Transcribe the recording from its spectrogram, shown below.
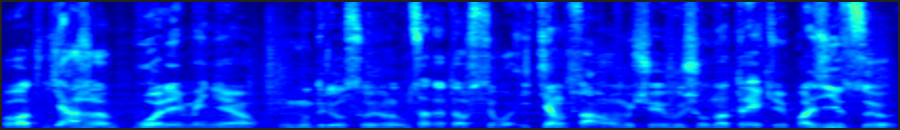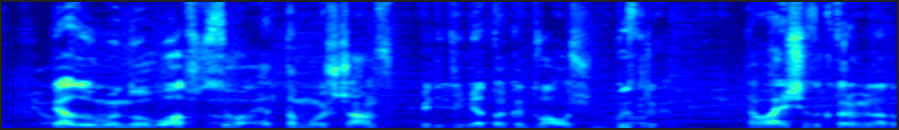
Вот, я же более-менее умудрился вернуться от этого всего и тем самым еще и вышел на третью позицию. Я думаю, ну вот, все, это мой шанс. Впереди меня только два очень быстрых товарищи, за которыми надо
